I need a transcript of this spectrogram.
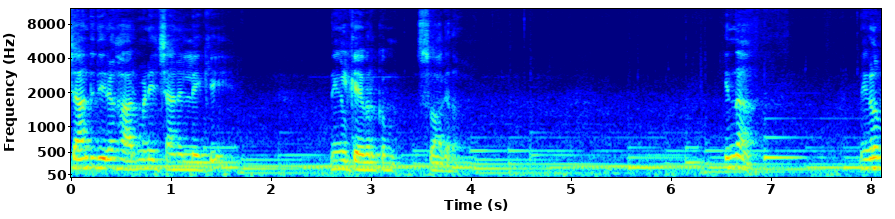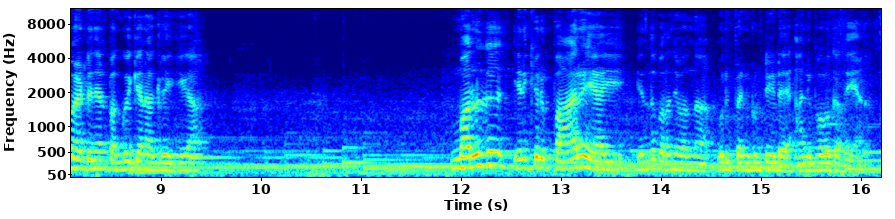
ശാന്തിതീര ഹാർമണി ചാനലിലേക്ക് നിങ്ങൾക്ക് ഏവർക്കും സ്വാഗതം. ഇന്ന് നിങ്ങളുമായിട്ട് ഞാൻ പങ്കുവയ്ക്കാൻ ആഗ്രഹിക്കുക. മറുക് എനിക്കൊരു പാരയായി എന്ന് പറഞ്ഞു വന്ന ഒരു പെൺകുട്ടിയുടെ അനുഭവ കഥയാണ്.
